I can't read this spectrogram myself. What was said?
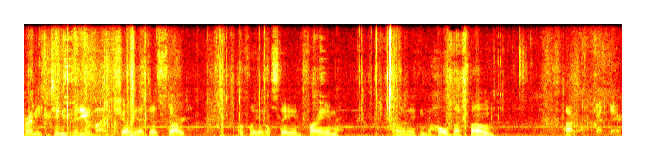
or I mean continue the video by showing you that does start. Hopefully it'll stay in frame. I don't have anything to hold my phone. Alright, right there.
